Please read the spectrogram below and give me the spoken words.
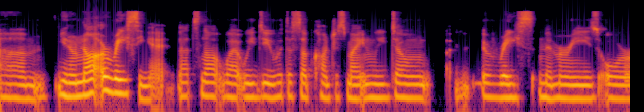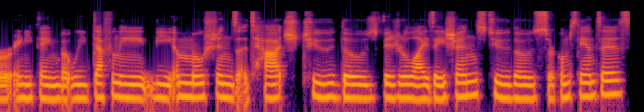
um you know not erasing it that's not what we do with the subconscious mind And we don't erase memories or anything, but we definitely, the emotions attached to those visualizations, to those circumstances,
